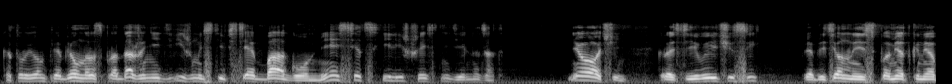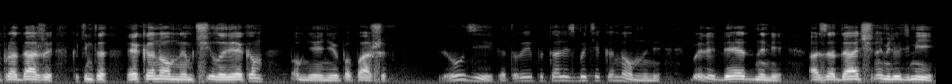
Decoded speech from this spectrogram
которое он приобрел на распродаже недвижимости в Себаго месяц или шесть недель назад. Не очень красивые часы, приобретенные с пометками о продаже каким-то экономным человеком, по мнению папаши. Люди, которые пытались быть экономными, были бедными, озадаченными людьми,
